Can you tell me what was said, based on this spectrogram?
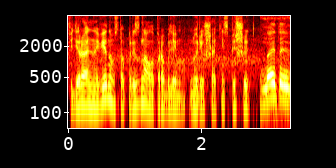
Федеральное ведомство признало проблему, но решать не спешит. На этой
